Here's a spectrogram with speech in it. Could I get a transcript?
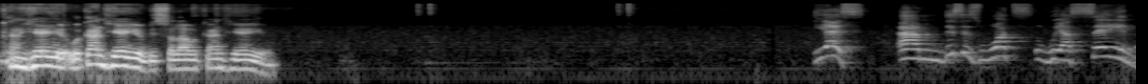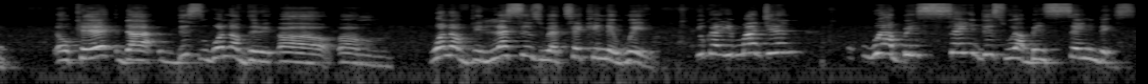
can't hear you. We can't hear you, Bisola. We can't hear you. Yes, um, this is what we are saying. Okay, that this is one of the uh, um, one of the lessons we are taking away. You can imagine we have been saying this. We have been saying this.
